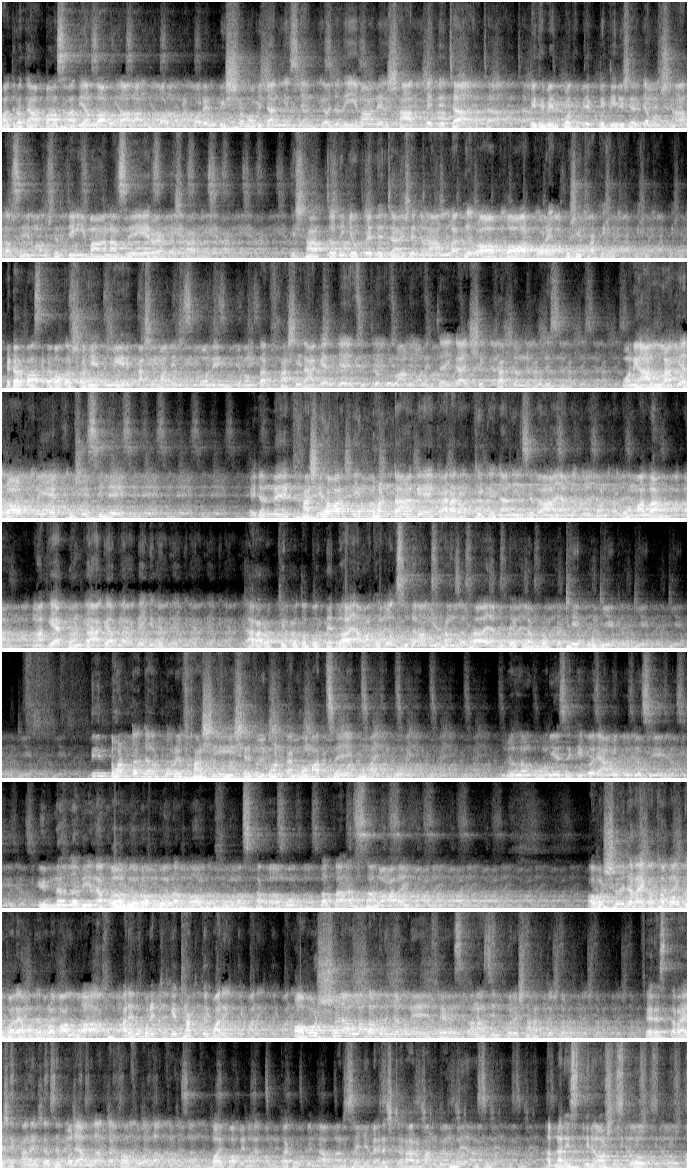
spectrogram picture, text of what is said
হজরতে আব্বাস রাদি আল্লাহ বর্ণনা করেন বিশ্ব নবী জানিয়েছেন, কেউ যদি ইমানের স্বাদ পেতে চায়, পৃথিবীর প্রত্যেকটি জিনিসের যেমন স্বাদ আছে, মানুষের যে ইমান আছে, এরও একটা স্বাদ আছে। এই স্বাদ যদি কেউ পেতে চায়, সেজন্য আল্লাহকে রব পাওয়ার পরে খুশি থাকে। এটার বাস্তবতা শহীদ মীর কাশেম আলীর জীবনে এবং তার ফাঁসির আগের যে চিত্রগুলো আমি অনেক জায়গায় শিক্ষার জন্য বলেছি। উনি আল্লাহকে রব পেয়ে খুশি ছিলেন। এই জন্য খাসি হওয়ার তিন ঘণ্টা আগে কারারক্ষীকে জানিয়েছে, ভাই, আমি দুই ঘণ্টা ঘুমালাম। আমাকে এক ঘণ্টা আগে আপনারা ডেকে দেবে। কারারক্ষী কত বুদ্ধের, ভাই, আমাকে বলছিল আমি হামজা, ভাই, আমি দেখলাম লোকটা ঠিক ঘুমিয়ে তিন ঘণ্টা যাওয়ার পরে ফাঁসি, সে দুই ঘণ্টা ঘুমাচ্ছে ঘুমাই করে? বললাম ঘুমিয়েছে কি করে? আমি বুঝেছি। ইন্নাল্লাযীনা ক্বালু রাব্বানা ইসতাকামু আলাইহিম। অবশ্যই যারা কথা বলতে পারে, আমাদের রব আল্লাহ আর এর উপরে টিকে থাকতে পারে। অবশ্যই আল্লাহ তাদের জন্য ফেরেস্তা নাজিল করে সাহায্য করে ফেরেস্তারা এসে কানের কাছে বলে, আল্লাহ তাহসান ভয় পাবেন না, চিন্তা করবেন আপনার ছেলে ব্যারিস্টার আরমান গুম হয়ে আছে। আপনার স্ত্রী অসুস্থ।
